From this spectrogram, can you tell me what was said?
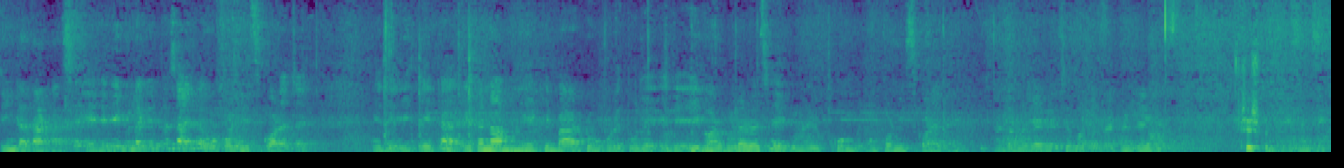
তিনটা তাক আছে। যে এগুলা কিন্তু চাইলে উপর নিচ করা যায়। এই যে এটা এটা নামিয়ে কিংবা একটু উপরে তুলে, এই যে এই ঘরগুলো রয়েছে এগুলো উপর নিচ করা যায়। আর দরজায় রয়েছে বোতল রাখার জায়গা। শেষ পর্যন্ত। এখান থেকে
